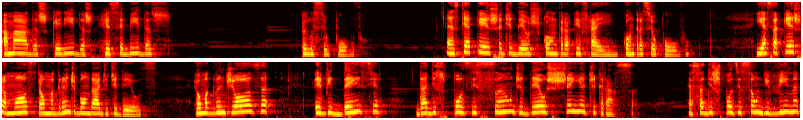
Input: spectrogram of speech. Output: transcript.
amadas, queridas, recebidas pelo seu povo. Esta é a queixa de Deus contra Efraim, contra seu povo. E essa queixa mostra uma grande bondade de Deus. É uma grandiosa evidência da disposição de Deus cheia de graça. Essa disposição divina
